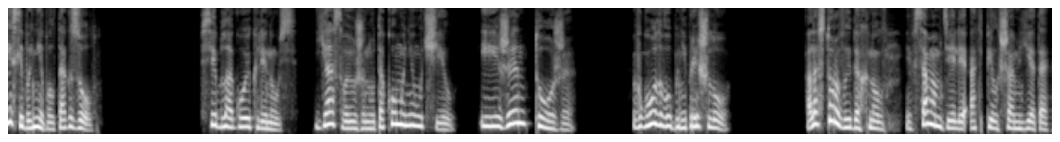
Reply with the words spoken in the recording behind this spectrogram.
если бы не был так зол. Все благой клянусь, я свою жену такому не учил, и Жен тоже. В голову бы не пришло. Аластор выдохнул и в самом деле отпил шамьета,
